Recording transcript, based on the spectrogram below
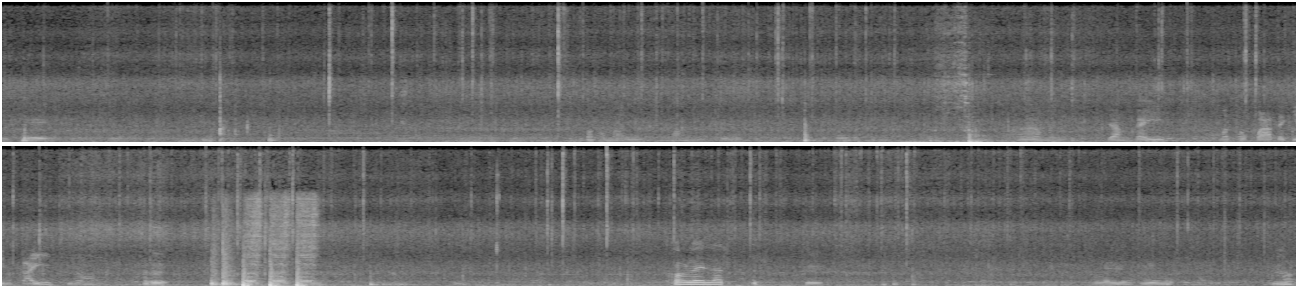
อเคต้องทำไมฝังอ่ามันย่างไก่มาถกปลาแต่กินไก่พี่น้องเอาเลยละไม่งั้นอย่างที่เน็บ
